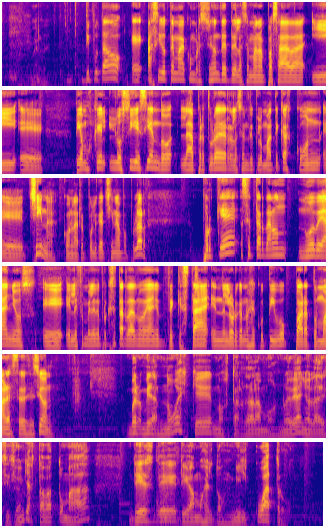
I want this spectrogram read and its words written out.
Diputado, eh, ha sido tema de conversación desde la semana pasada y eh, digamos que lo sigue siendo la apertura de relaciones diplomáticas con eh, China, con la República China Popular. ¿Por qué se tardaron nueve años, eh, el FMLN, por qué se tardaron nueve años desde que está en el órgano ejecutivo para tomar esta decisión? Bueno, mira, no es que nos tardáramos nueve años, la decisión ya estaba tomada desde, digamos, el 2004,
